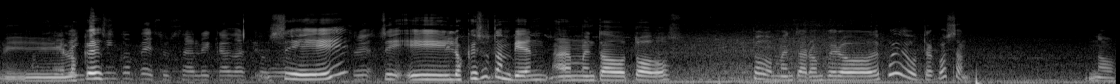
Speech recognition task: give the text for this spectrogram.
Y en los quesos. pesos sale cada yogur. Sí, sí, sí, y los quesos también han aumentado todos. Todos aumentaron, pero después otra cosa. No.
